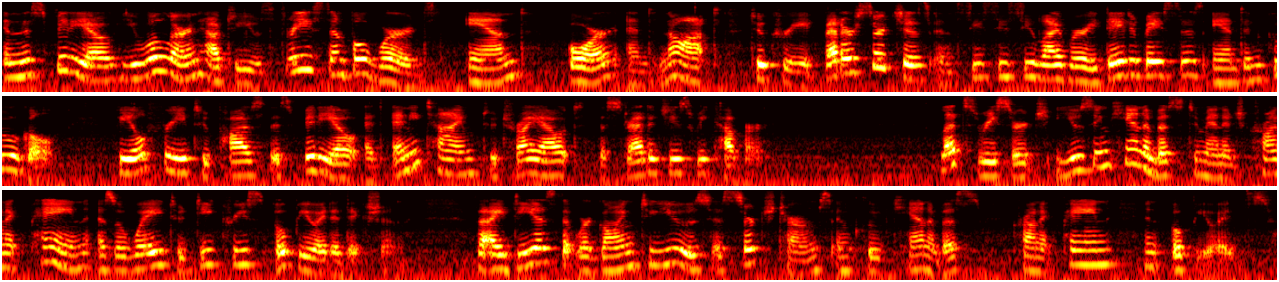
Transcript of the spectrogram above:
In this video, you will learn how to use three simple words, and, or, and not, to create better searches in CCC library databases and in Google. Feel free to pause this video at any time to try out the strategies we cover. Let's research using cannabis to manage chronic pain as a way to decrease opioid addiction. The ideas that we're going to use as search terms include cannabis, chronic pain, and opioids.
